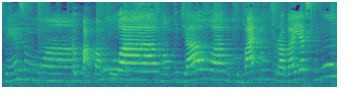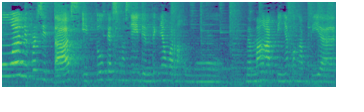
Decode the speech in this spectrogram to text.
Kayaknya semua ke Papua mau ke Jawa mau ke Bandung Surabaya semua universitas itu kesmasnya identiknya warna ungu. Memang artinya pengabdian.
